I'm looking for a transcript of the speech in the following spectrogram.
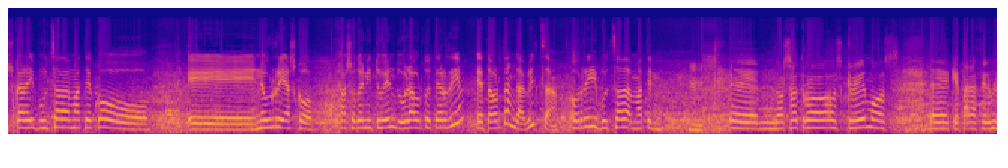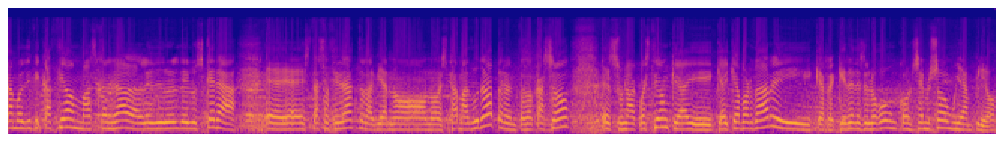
Euskarei bultzada emateko e, neurri asko jaso genituen duela urte terdi eta hortan gabiltza, horri bultzada ematen. Eh, nosotros creemos eh, que para hacer una modificación más general del de euskera, eh, esta sociedad todavía no, no, está madura, pero en todo caso es una cuestión que hay, que hay que abordar y que requiere desde luego un consenso muy amplio.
